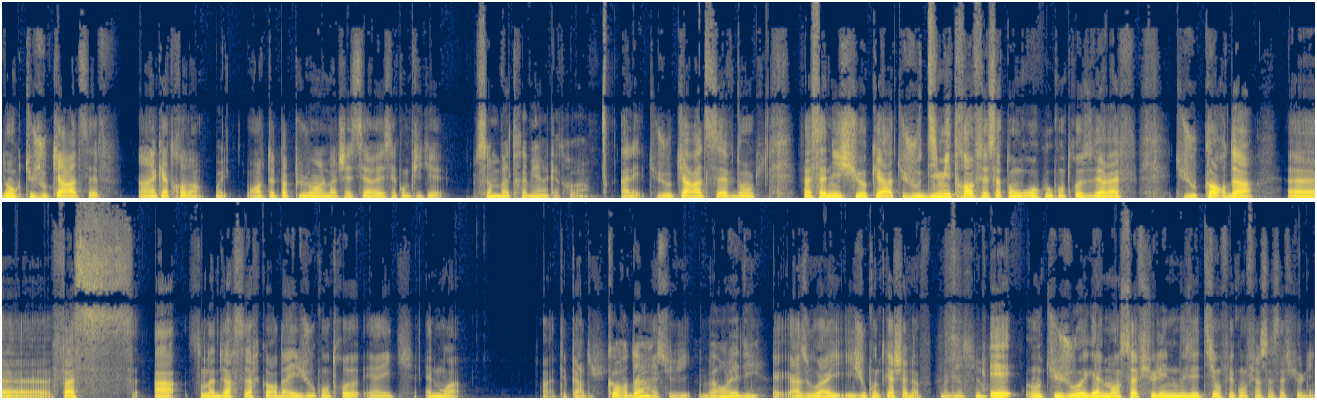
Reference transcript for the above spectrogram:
Donc tu joues Karatsev à 1,80. Oui. On va peut-être pas plus loin, le match est serré, c'est compliqué. Ça me va très bien à 80. Allez, tu joues Karatsev donc face à Nishioka. Tu joues Dimitrov, c'est ça ton gros coup contre Zverev. Tu joues Korda euh, face à son adversaire. Korda, il joue contre Eric. Aide-moi. Ouais, T'es perdu. Corda, J'ai suivi. bah, on l'a dit, Et Azuai, il joue contre Kachanov. Bah, bien sûr. Et on, tu joues également Safiulin Mouzetti. On fait confiance à Safiulin.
